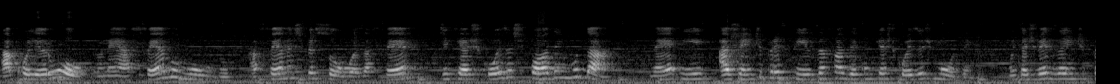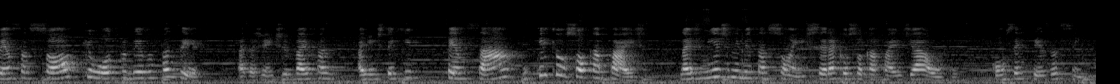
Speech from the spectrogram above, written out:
acolher o outro, né? a fé no mundo, a fé nas pessoas, a fé de que as coisas podem mudar. Né? E a gente precisa fazer com que as coisas mudem. Muitas vezes a gente pensa só que o outro deva fazer, mas a gente vai a gente tem que pensar o que, que eu sou capaz nas minhas limitações. Será que eu sou capaz de algo? Com certeza sim,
